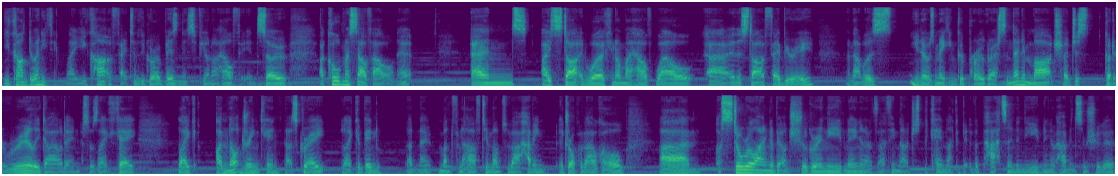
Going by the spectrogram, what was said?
you can't do anything. Like you can't effectively grow a business if you're not healthy. And so I called myself out on it and I started working on my health well uh, at the start of February. And that was, you know, was making good progress. And then in March, I just got it really dialed in. So I was like, okay, like I'm not drinking. That's great. Like I've been, I don't know, month and a half, two months without having a drop of alcohol. Um, I was still relying a bit on sugar in the evening. And I, I think that just became like a bit of a pattern in the evening of having some sugar.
